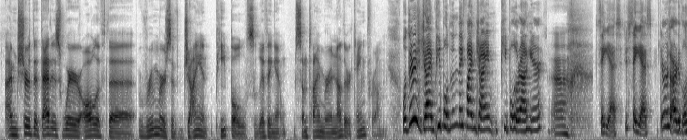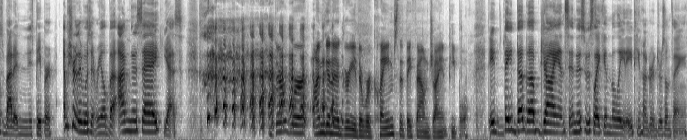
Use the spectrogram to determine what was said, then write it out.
I'm sure that that is where all of the rumors of giant peoples living at some time or another came from. Well, there's giant people. Didn't they find giant people around here? Uh, Say yes. Just say yes. There was articles about it in the newspaper. I'm sure that wasn't real, but I'm gonna say yes. there were. I'm gonna agree. There were claims that they found giant people. They they dug up giants, and this was like in the late 1800s or something.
